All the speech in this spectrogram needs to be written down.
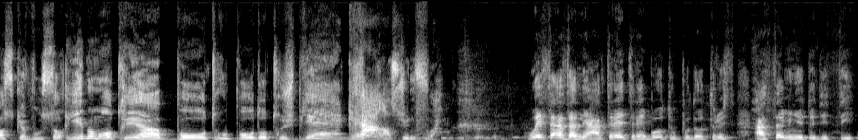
Est-ce que vous sauriez me montrer un beau troupeau d'autruches bien grasses une fois? Oui, ça, j'en ai un très très beau troupeau d'autruches à 5 minutes d'ici.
